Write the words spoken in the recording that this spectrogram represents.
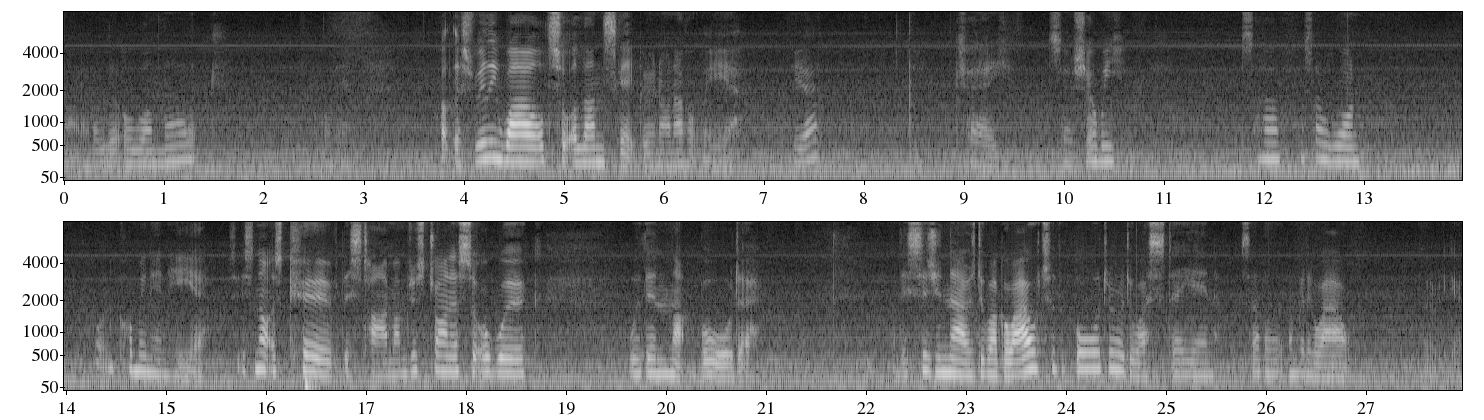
Might have a little one there. Look got this really wild sort of landscape going on, haven't we? Yeah? Okay, so shall we let's have, let's have one, one coming in here. it's not as curved this time, I'm just trying to sort of work within that border. Decision now is do I go out of the border or do I stay in? Let's have a look. I'm going to go out. There we go.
